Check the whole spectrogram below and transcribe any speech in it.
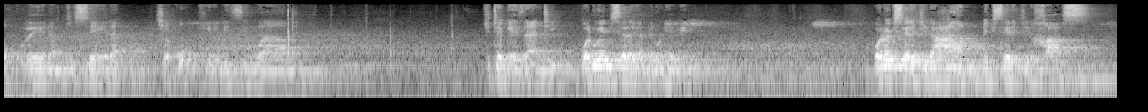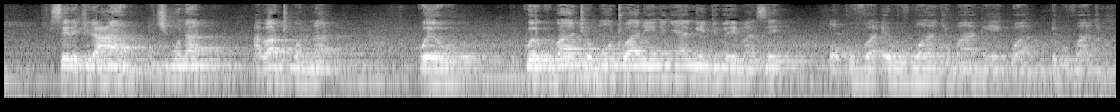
okubeera mu kiseera kyekukkiririzibwamu kitegeeza nti waliwo ebiseera bya mirundi ebiri. Waliwo ekiseera ekiri amu nekiseera ekiri khas ekiseera ekiri amu ekibuna abantu bonna kwekuba nti omuntu anenenyanga enjuba emaze okuva ebuvwanjuma ngaegwa ebuvwanjuma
